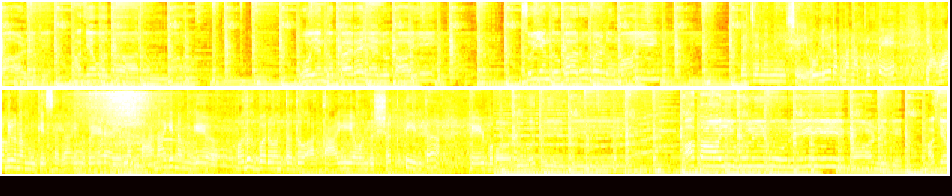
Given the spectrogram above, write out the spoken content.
ಬಾಳಿಗೆ ಭಾಗ್ಯವತಾರಮ್ಮ ಓ ಎಂದು ಕರೆಯಲು ತಾಯಿ ಸುಯೆಂದು ಬರುವಳು ಮಾಯಿ. ಜನನಿ ಶ್ರೀ ಹುಲಿರಮ್ಮನ ಕೃಪೆ ಯಾವಾಗಲೂ ನಮಗೆ ಸದಾ ಇದು ಬೇಡ. ಎಲ್ಲ ತಾನಾಗಿ ನಮಗೆ ಒದಗಿ ಬರುವಂಥದ್ದು ಆ ತಾಯಿಯ ಒಂದು ಶಕ್ತಿ ಅಂತ ಹೇಳ್ಬೋದು. ಪಾಡುವ ದೇವಿ ಆ ತಾಯಿ ಹುಲಿಯೂರಿ ಬಾಳಿಗೆ ಹಾಗೆ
